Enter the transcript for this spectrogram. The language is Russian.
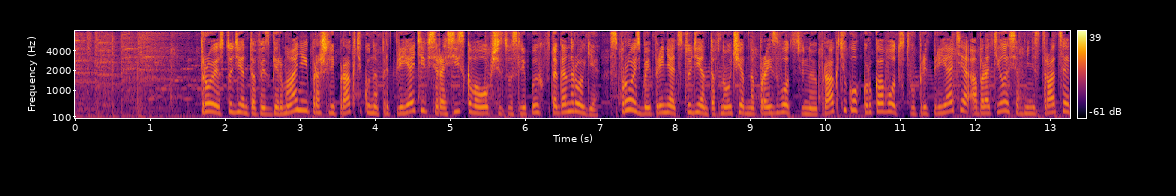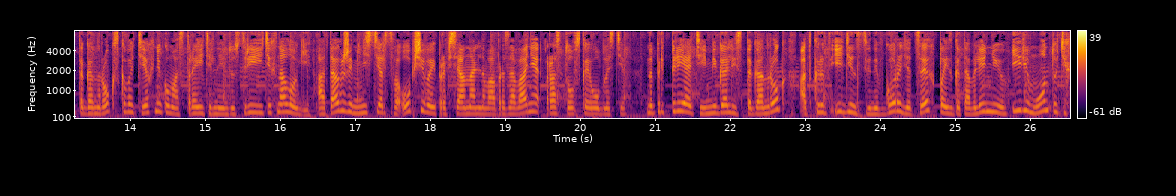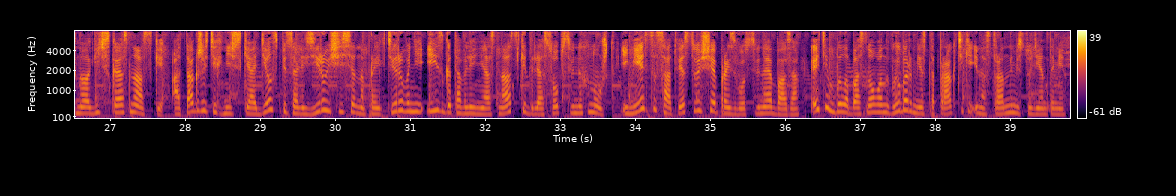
Трое студентов из Германии прошли практику на предприятии Всероссийского общества слепых в Таганроге. С просьбой принять студентов на учебно-производственную практику к руководству предприятия обратилась администрация Таганрогского техникума строительной индустрии и технологий, а также Министерство общего и профессионального образования Ростовской области. На предприятии «Мегалист Таганрог» открыт единственный в городе цех по изготовлению и ремонту технологической оснастки, а также технический отдел, специализирующийся на проектировании и изготовлении оснастки для собственных нужд. Имеется соответствующая производственная база. Этим был обоснован выбор места практики иностранными студентами.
